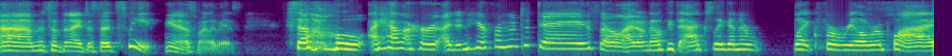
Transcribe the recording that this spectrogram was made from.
Um, so then I just said, sweet, you know, smiley face. So I haven't heard, I didn't hear from him today, so I don't know if he's actually gonna like for real reply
